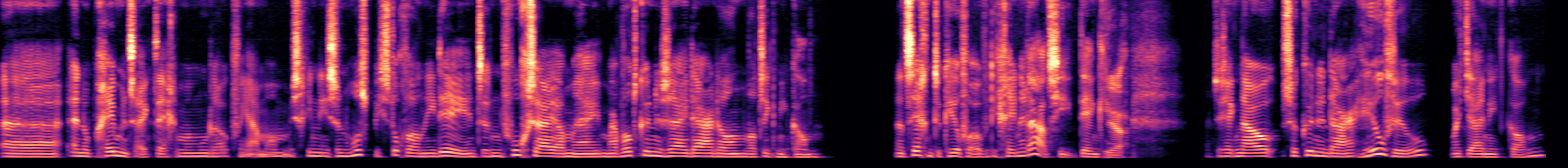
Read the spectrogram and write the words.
Eh, en op een gegeven moment zei ik tegen mijn moeder ook van ja, mam, misschien is een hospice toch wel een idee. En toen vroeg zij aan mij, maar wat kunnen zij daar dan wat ik niet kan? En dat zegt natuurlijk heel veel over die generatie, denk ik. Ja. Toen zei ik, nou, ze kunnen daar heel veel wat jij niet kan.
